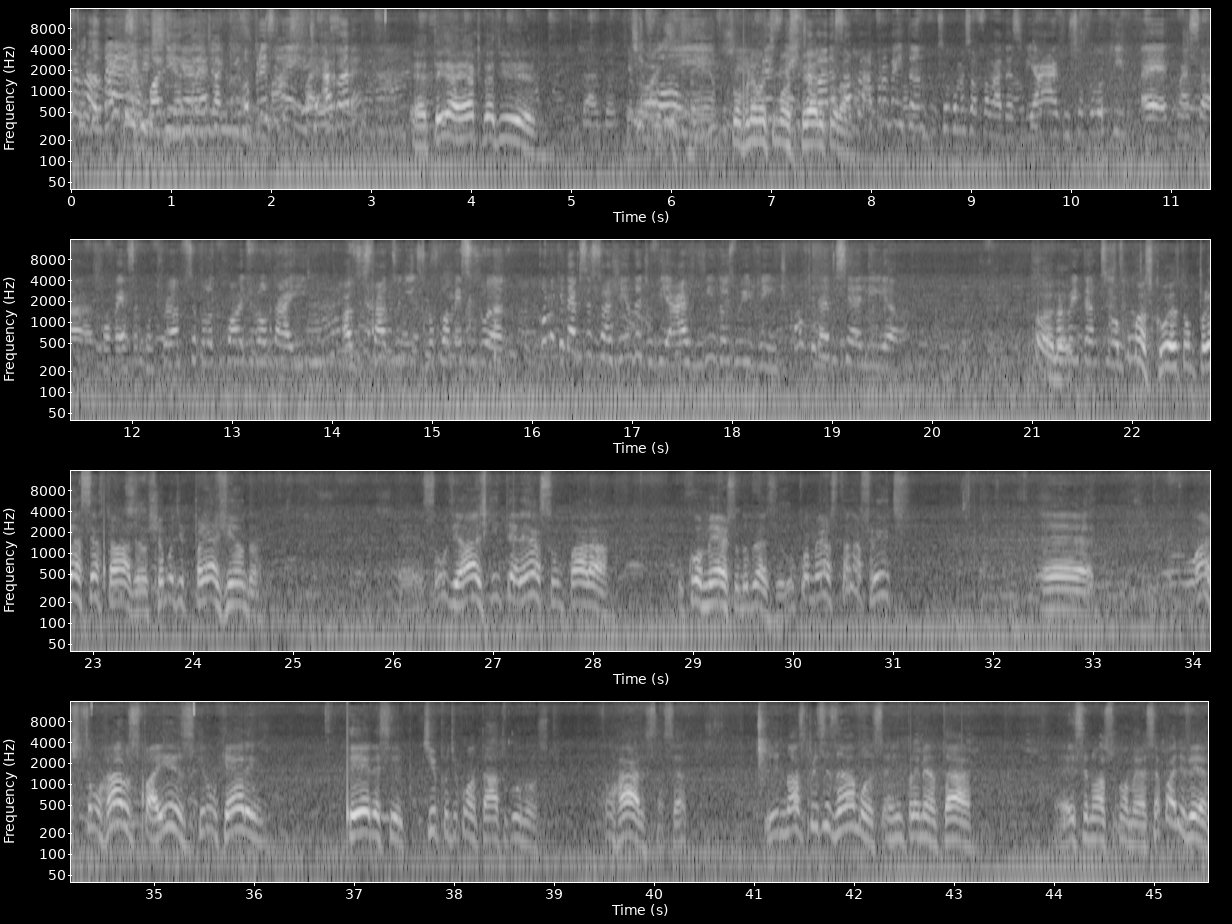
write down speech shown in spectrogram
Tudo bem, né? dia 15 Ô, de presidente, agora. né? É, tem a época de Da- da- Tipo, problema atmosférico agora, lá. Só pra- aproveitando que o senhor começou a falar das viagens, o senhor falou que é, com essa conversa com o Trump, o senhor falou que pode voltar aí aos Estados Unidos no começo do ano. Como que deve ser a sua agenda de viagens em 2020? Qual que deve ser ali? Olha, algumas coisas estão pré-acertadas, eu chamo de pré-agenda. É, são viagens que interessam para o comércio do Brasil. O comércio está na frente. É, acho que são raros os países que não querem ter esse tipo de contato conosco. São raros, tá certo? E nós precisamos é, implementar é, esse nosso comércio. Você pode ver,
